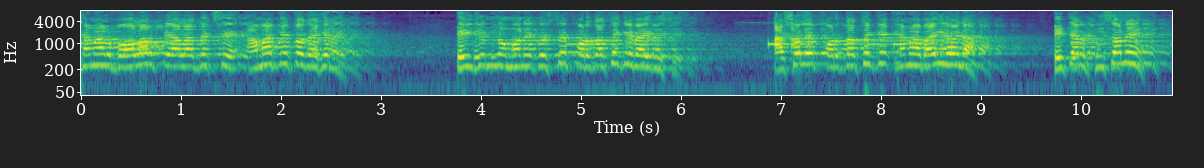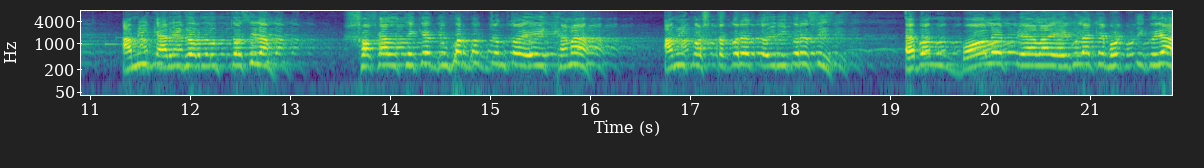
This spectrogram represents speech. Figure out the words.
খানার বল আর পেয়ালা দেখছে, আমাকে তো দেখে নাই। এই জন্য মনে করছে পর্দা থেকে বাইরেছে আসলে পর্দা থেকে খানা বাইর হয় না। এটার পিছনে আমি কারিগর লুপ্ত ছিলাম। সকাল থেকে দুপুর পর্যন্ত এই খানা আমি কষ্ট করে তৈরি করেছি এবং বলে, পেয়ালা এগুলাকে ভর্তি করিয়া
